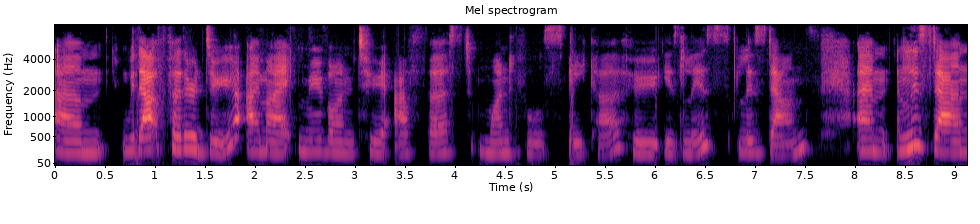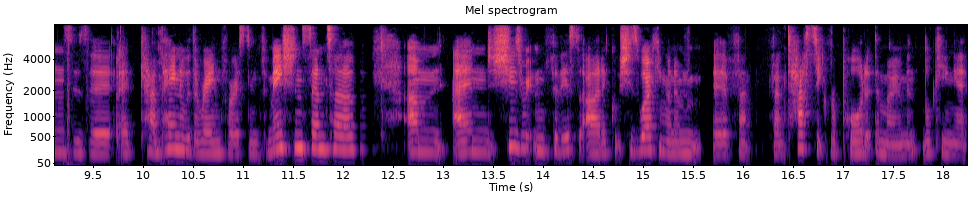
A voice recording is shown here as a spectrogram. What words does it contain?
um, without further ado, I might move on to our first wonderful speaker, who is Liz, Liz Downs. Um, and Liz Downs is a, a, campaigner with the Rainforest Information Centre, um, and she's written for this article, she's working on a, a fa fantastic report at the moment looking at,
